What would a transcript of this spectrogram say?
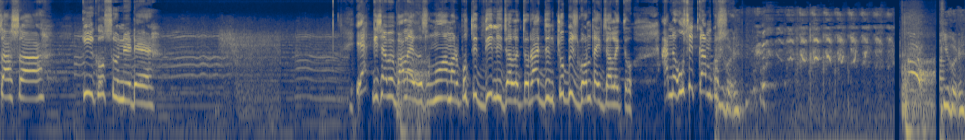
চাচা কি করছুন এডে এক হিসাবে বালাই গেছো নু আমার প্রতিদিনই জ্বালাইতো রাত দিন চব্বিশ ঘন্টায় জ্বালাইতো। আমি উচিত কাম করছ। 有人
